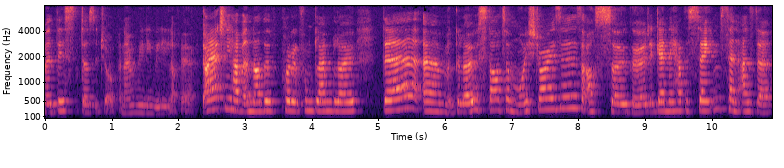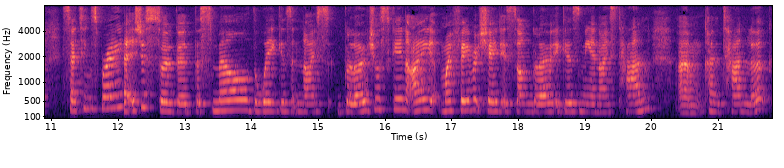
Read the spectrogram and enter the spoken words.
but this does the job and I really really love it. I actually have another product from Glam Glow their um, Glow Starter Moisturizers are so good. Again, they have the same scent as the setting spray. It's just so good. The smell, the way it gives a nice glow to your skin. I My favorite shade is Sun Glow. It gives me a nice tan, um, kind of tan look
